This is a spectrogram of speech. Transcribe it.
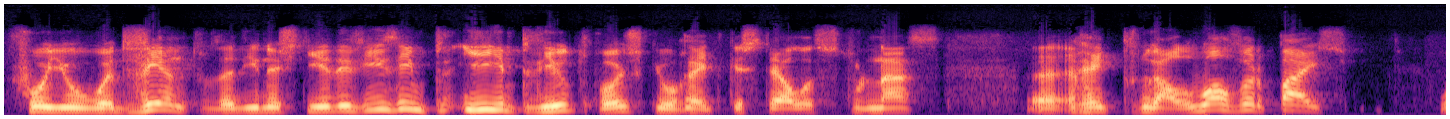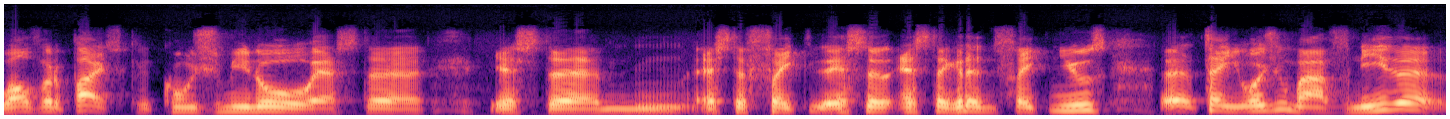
foi o advento da dinastia de Avisa e impediu depois que o rei de Castela se tornasse uh, rei de Portugal. O Álvaro Paes, o Álvaro Paes que congeminou esta, esta, esta, fake, esta, esta grande fake news, tem hoje uma avenida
